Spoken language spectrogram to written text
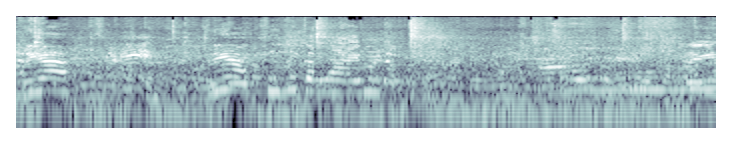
ಪ್ರಿಯಾ? ಪ್ರಿಯಾ? ಪ್ರಿಯಾ?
